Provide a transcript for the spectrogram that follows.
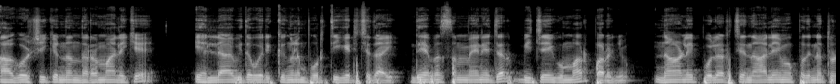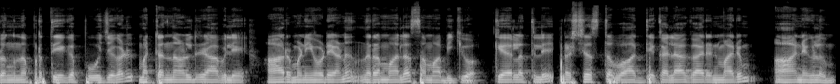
ആഘോഷിക്കുന്ന നിറമാലയ്ക്ക് എല്ലാവിധ ഒരുക്കങ്ങളും പൂർത്തീകരിച്ചതായി ദേവസ്വം മാനേജർ വിജയകുമാർ പറഞ്ഞു. നാളെ പുലർച്ചെ നാല് മുപ്പതിന് തുടങ്ങുന്ന പ്രത്യേക പൂജകൾ മറ്റന്നാൾ രാവിലെ ആറ് മണിയോടെയാണ് നിറമാല സമാപിക്കുക. കേരളത്തിലെ പ്രശസ്ത വാദ്യ കലാകാരന്മാരും ആനകളും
